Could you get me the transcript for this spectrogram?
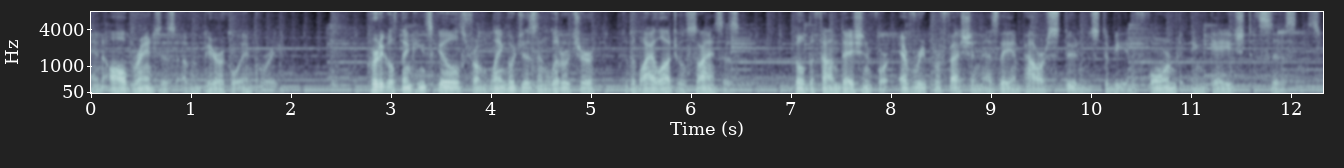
and all branches of empirical inquiry. Critical thinking skills from languages and literature to the biological sciences build the foundation for every profession as they empower students to be informed, engaged citizens.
